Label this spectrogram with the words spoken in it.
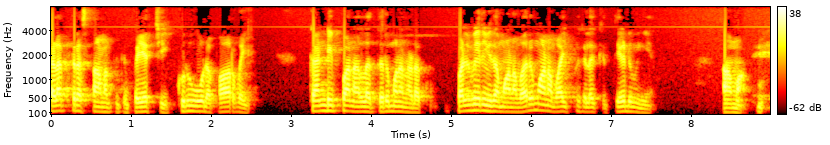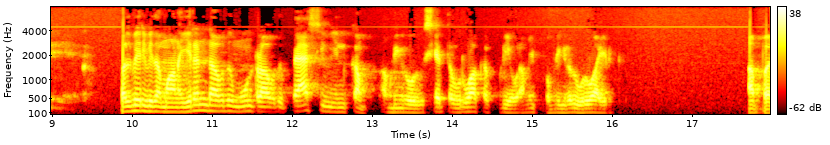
களத்திரஸ்தானத்துக்கு பெயர்ச்சி குருவோட பார்வை. கண்டிப்பா நல்ல திருமணம் நடக்கும். பல்வேறு விதமான வருமான வாய்ப்புகளுக்கு தேடுவீங்க. ஆமா. பல்வேறு விதமான இரண்டாவது மூன்றாவது பேசிவ் இன்கம் அப்படிங்கிற ஒரு விஷயத்தை உருவாக்கக்கூடிய ஒரு அமைப்பு அப்படிங்கிறது உருவாயிருக்கு. அப்ப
